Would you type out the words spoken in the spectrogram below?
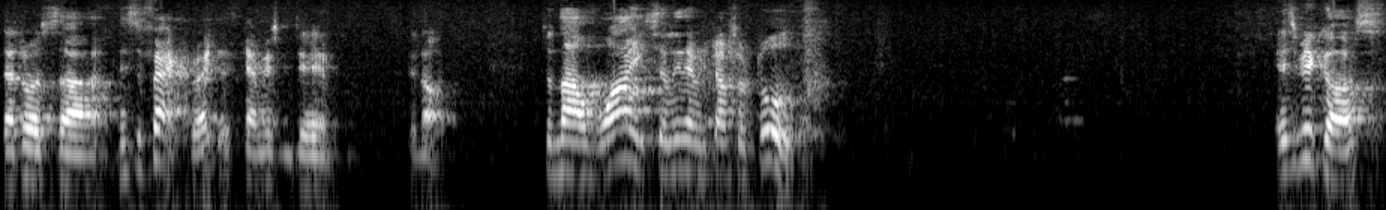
That was uh, this is fact, right? As chemists, you know. So now, why selenium in terms of tool? It's because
